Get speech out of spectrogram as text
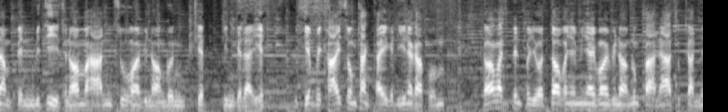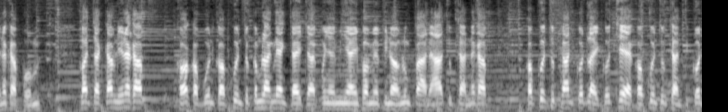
นำเป็นวิธีถนอมอาหารสู่พ่อแม่พี่น้องเบิ่งเฮ็ดกินก็ไดเฮ็ดไปเก็บไปขายส่งทางไกลก็ดีนะครับ ผมก็ว่าจะเป็นประโยชน์ต่อพญามิใหญ่พ่อแม่พี่น้องลุงป่านาทุกท่านอยู่นะครับ ผมก่อนจากกรรมนี้นะครับ ขอขอบคุญขอบคุณทุกกำลังแรงใจจากพญามิใหญ่พ่อแม่พี่น้องลุงป่านาอาทุกท่านนะครับ ขอบคุณทุกการกดไลค์กดแชร์ขอบคุณทุกท่านที่กด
